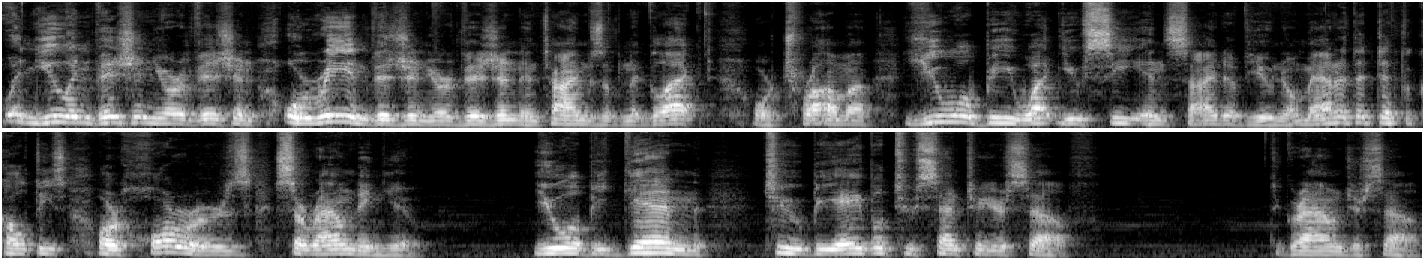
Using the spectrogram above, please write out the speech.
When you envision your vision or re envision your vision in times of neglect or trauma, you will be what you see inside of you, no matter the difficulties or horrors surrounding you you will begin to be able to center yourself, to ground yourself,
